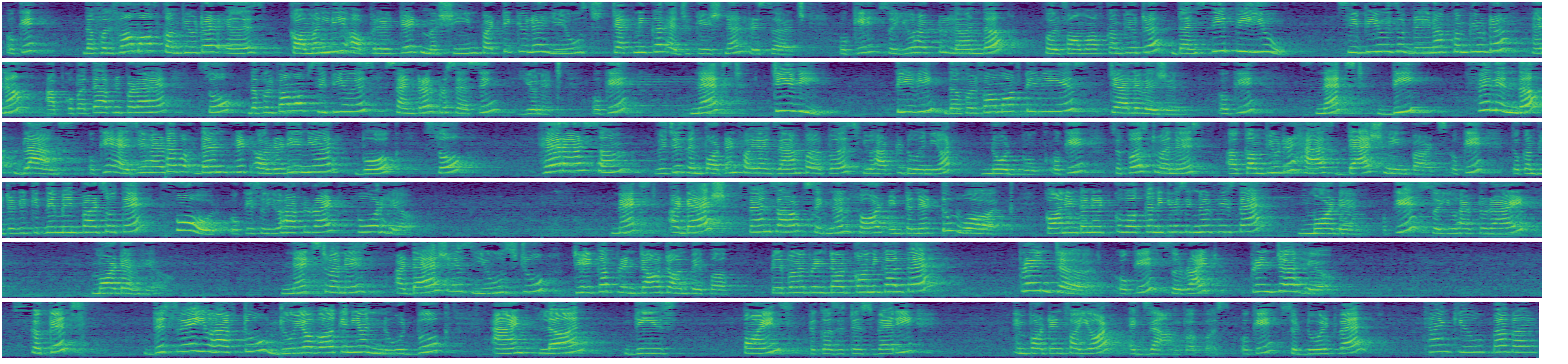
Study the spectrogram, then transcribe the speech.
Okay, the full form of computer is commonly operated machine particular used technical educational research. Okay, so you have to learn the full form of computer. Then CPU. CPU is the brain of computer, है ना आपको पता है आपने पढ़ा है So the full form of CPU is Central Processing Unit. Okay. Next TV. TV. The full form of TV is television. Okay. Next B fill in the blanks okay as you have done it already in your book so here are some which is important for your exam purpose you have to do in your notebook okay so first one is a computer has dash main parts okay तो computer के कितने main parts होते हैं four okay so you have to write four here next a dash sends out signal for internet to work कौन internet को work करने के लिए सिग्नल भेजता है modem okay so you have to write modem here next one is a dash is used to take a printout on paper paper में printout कौन निकालता है printer okay so write printer here so kids this way you have to do your work in your notebook and learn these points because it is very important for your exam purpose. Okay, so do it well. Thank you. Bye-bye.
